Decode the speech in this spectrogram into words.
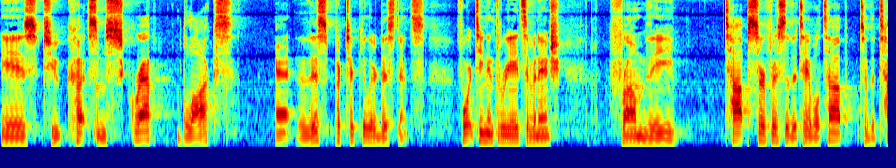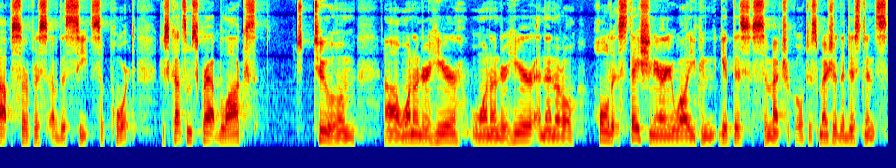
is to cut some scrap blocks at this particular distance, 14 and 3 eighths of an inch from the top surface of the tabletop to the top surface of the seat support. Just cut some scrap blocks, two of them, uh, one under here, one under here, and then it'll hold it stationary while you can get this symmetrical. Just measure the distance.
